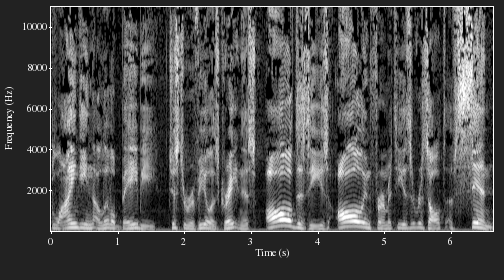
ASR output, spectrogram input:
blinding a little baby just to reveal his greatness. All disease, all infirmity is a result of sin,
